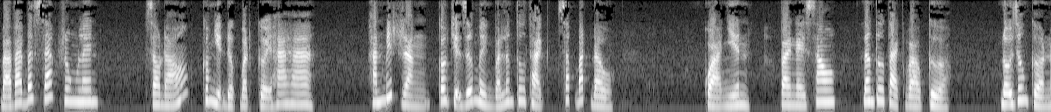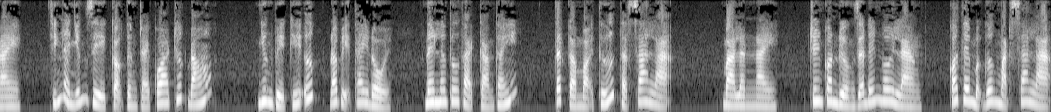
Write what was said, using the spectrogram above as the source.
bà vai bất giác rung lên. Sau đó, không nhịn được bật cười ha ha. Hắn biết rằng câu chuyện giữa mình và lâm thu thạch sắp bắt đầu. Quả nhiên, vài ngày sau, lâm thu thạch vào cửa. Nội dung cửa này chính là những gì cậu từng trải qua trước đó nhưng vì ký ức đã bị thay đổi, nên lâm thu thạch cảm thấy tất cả mọi thứ thật xa lạ. Mà lần này, trên con đường dẫn đến ngôi làng, có thêm một gương mặt xa lạ.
